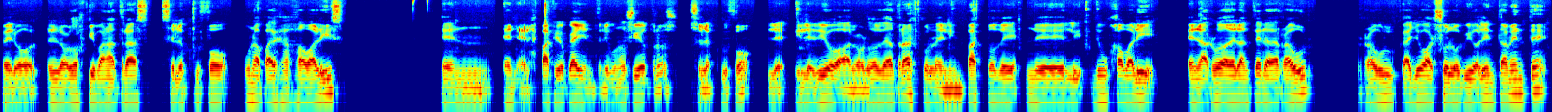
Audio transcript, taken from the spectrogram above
pero los dos que iban atrás se les cruzó una pareja de jabalís en, el espacio que hay entre unos y otros, se les cruzó y le dio a los dos de atrás con el impacto de, un jabalí en la rueda delantera de Raúl. Raúl cayó al suelo violentamente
